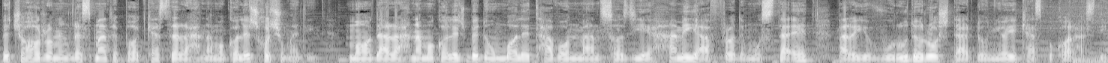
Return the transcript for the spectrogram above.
به چهارمین قسمت پادکست رهنما کالج خوش اومدین. ما در رهنما کالج به دنبال توانمندسازی همه افراد مستعد برای ورود و رشد در دنیای کسب و کار هستیم.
